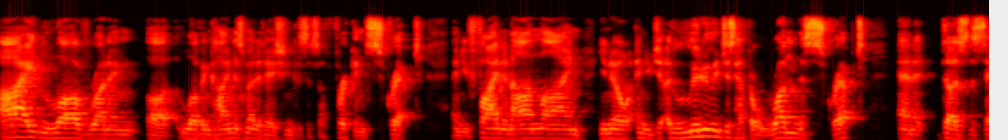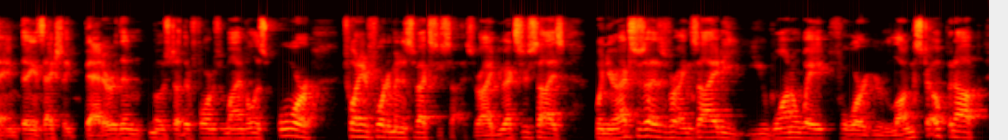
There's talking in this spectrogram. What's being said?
I love running uh, loving kindness meditation because it's a freaking script and you find an online, you know, and you literally just have to run the script and it does the same thing. It's actually better than most other forms of mindfulness or 20 to 40 minutes of exercise, right? You exercise when you're exercising for anxiety, you want to wait for your lungs to open up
